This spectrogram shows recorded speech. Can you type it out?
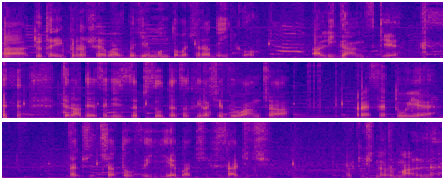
A, tutaj proszę Was, będziemy montować radyjko aliganckie. Te radio jest jakieś zepsute, co chwila się wyłącza, resetuje. Także trzeba to wyjebać i wsadzić jakieś normalne.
